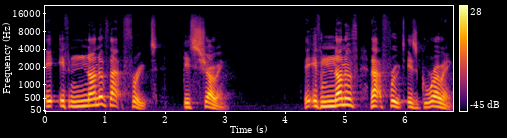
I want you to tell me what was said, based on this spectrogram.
If none of that fruit is showing, if none of that fruit is growing,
